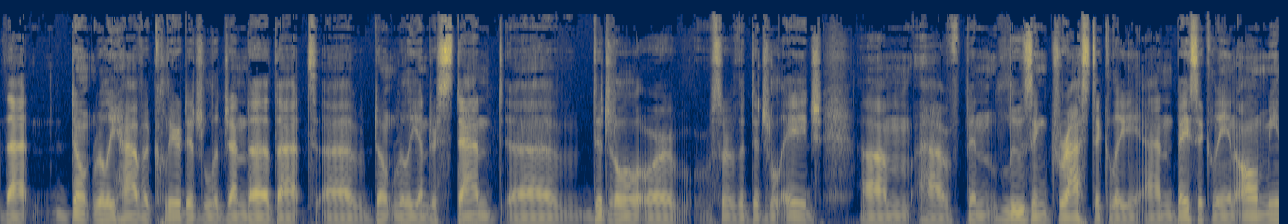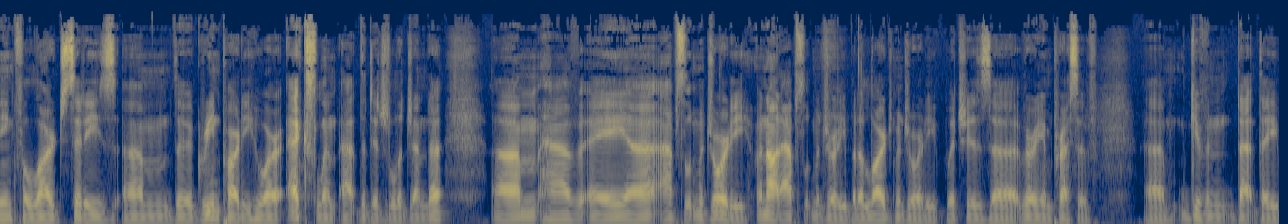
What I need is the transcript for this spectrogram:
that don't really have a clear digital agenda, that uh, don't really understand uh, digital or sort of the digital age, um, have been losing drastically. And basically, in all meaningful large cities, um, the Green Party, who are excellent at the digital agenda, um, have a uh, absolute majority, or not absolute majority, but a large majority, which is uh, very impressive. Uh, given that they,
